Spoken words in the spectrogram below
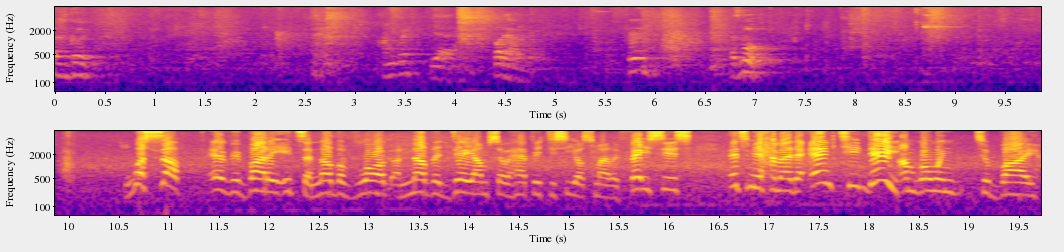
always. Was good. Hungry? Yeah, very hungry. Food. Let's move. What's up everybody? It's another vlog, another day. I'm so happy to see your smiley faces. It's me Hamada and today I'm going to buy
